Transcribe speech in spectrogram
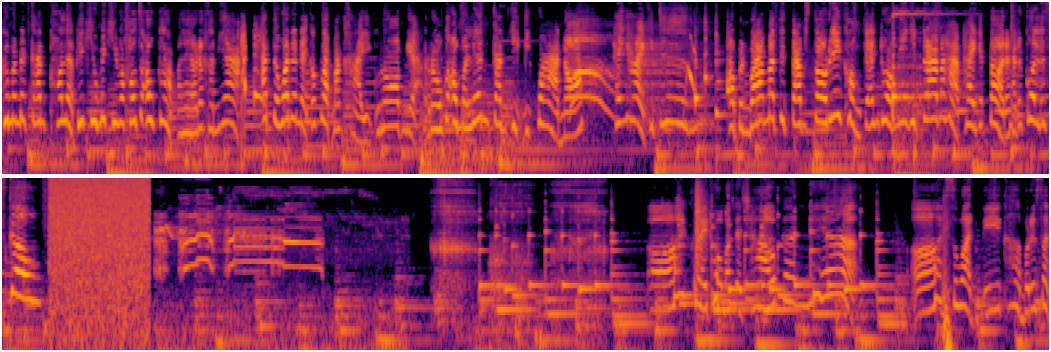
คือมันเป็นการคอลแลบที่คิวไม่คิดว่าเขาจะเอากลับมาแล้วนะคะเนี่ยอะแต่ว่าไหนๆก็กลับมาขายอีกรอบเนี่ย เราก็เอามาเล่นกันอีกดีกว่าเนาะให้หายคิดถึงเอาเป็นว่ามาติดตามสตอรี่ของแก๊งทวงหนี้ยิตรามหาภัยกันต่อนะคะทุกคน let's go โอ้ยใครโทรมาแต่เช้ากันเนี่ยอ้ยสวัสดีค่ะ บริษัท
